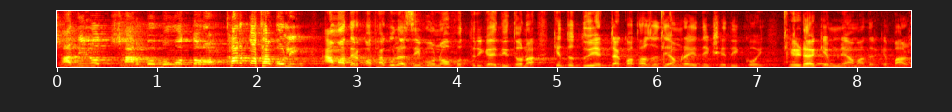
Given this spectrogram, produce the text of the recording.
স্বাধীনত সার্বভৌমত্ব রক্ষার কথা বলি, আমাদের কথাগুলো জীবনও পত্রিকায় দিত না। কিন্তু দুই একটা কথা যদি আমরা এদিক সেদিক কই, হেডা কেমনে আমাদেরকে বাস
